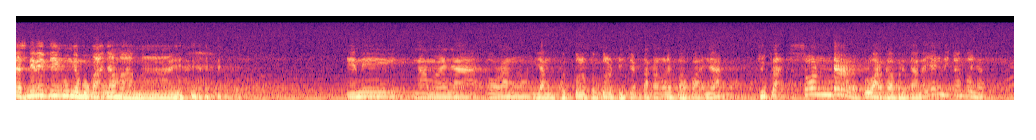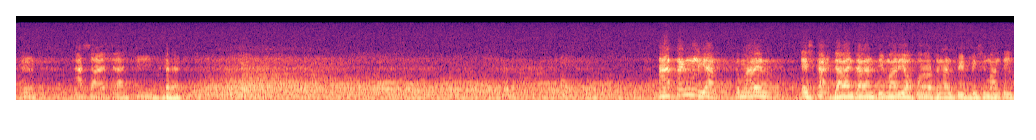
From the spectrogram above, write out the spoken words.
Saya sendiri bingung ya mukanya mana. Ini namanya orang yang betul-betul diciptakan oleh bapaknya, juga sonder keluarga berencana. Ya ini contohnya. Eh, Asal jadi. Ateng lihat kemarin SK jalan-jalan di Malioboro dengan Vivi Sumanti.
